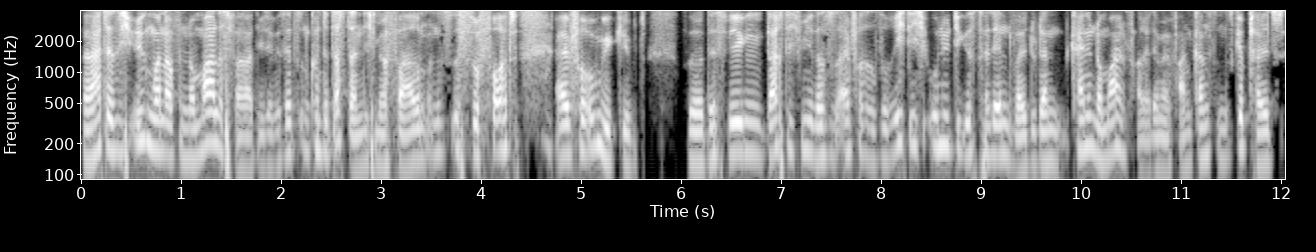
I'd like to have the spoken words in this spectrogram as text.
dann hat er sich irgendwann auf ein normales Fahrrad wieder gesetzt und konnte das dann nicht mehr fahren und es ist sofort einfach umgekippt. So, deswegen dachte ich mir, das ist einfach so richtig unnötiges Talent, weil du dann keine normalen Fahrräder mehr fahren kannst und es gibt halt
